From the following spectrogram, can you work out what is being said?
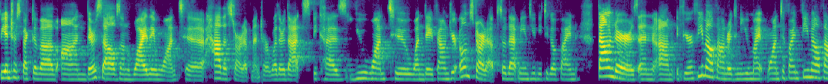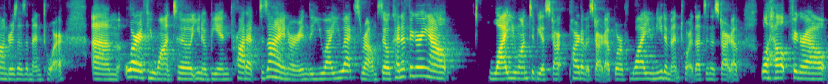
be introspective of on themselves on why they want to have a startup mentor, whether that's because you want to one day found your own startup. So that means you need to go find founders. And um, if you're a female founder, then you might want to find female founders as a mentor. Um, or if you want to, you know, be in product design or in the UI UX realm. So kind of figuring out why you want to be a start part of a startup or why you need a mentor that's in a startup will help figure out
